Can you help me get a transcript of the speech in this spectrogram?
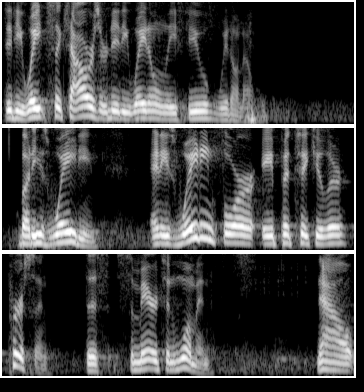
Did he wait six hours or did he wait only a few? We don't know. But he's waiting, and he's waiting for a particular person, this Samaritan woman. Now,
